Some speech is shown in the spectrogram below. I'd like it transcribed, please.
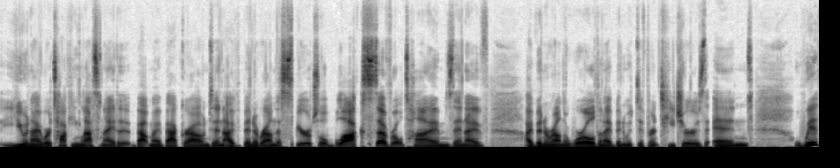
you and I were talking last night about my background. And I've been around the spiritual block several times. And I've I've been around the world and I've been with different teachers. And with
